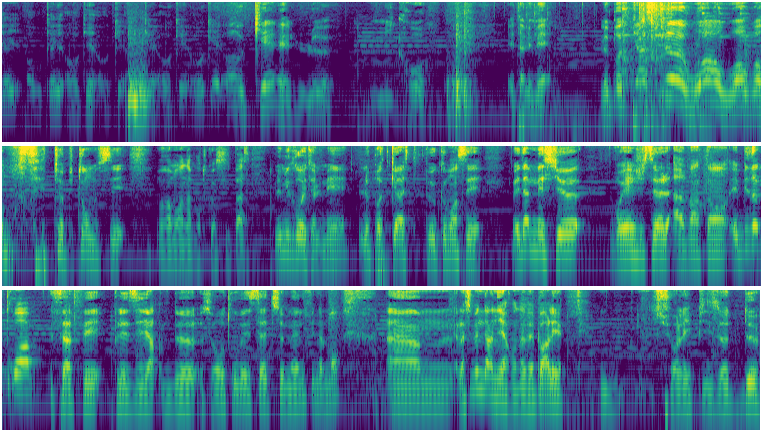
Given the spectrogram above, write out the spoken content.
ok, ok, ok, ok, ok, ok, ok, ok. Le micro est allumé. Le podcast, waouh, waouh, waouh, mon setup tombe, c'est vraiment n'importe quoi ce qui se passe. Le micro est allumé, le podcast peut commencer. Mesdames, messieurs, voyager seul à 20 ans, épisode 3. Ça fait plaisir de se retrouver cette semaine finalement. Euh, la semaine dernière, on avait parlé sur l'épisode 2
